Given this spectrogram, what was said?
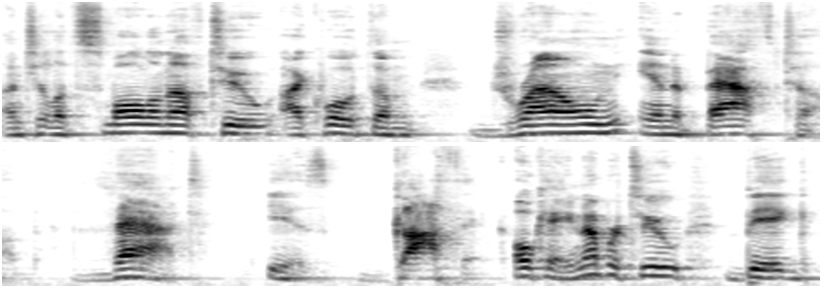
until it's small enough to, I quote them, drown in a bathtub. That is gothic. Okay, number two, big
